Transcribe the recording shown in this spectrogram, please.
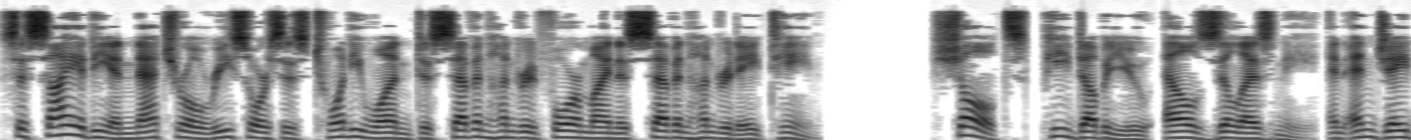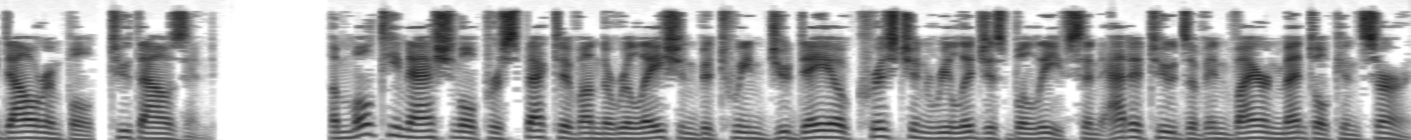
Society and Natural Resources 21 704–718. Schultz, P. W., L. Zelezny, and N. J. Dalrymple, 2000. A multinational perspective on the relation between Judeo-Christian religious beliefs and attitudes of environmental concern.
